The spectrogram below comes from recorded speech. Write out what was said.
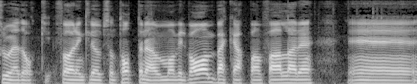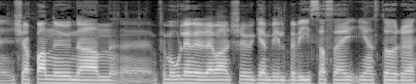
tror jag dock, för en klubb som Tottenham. Om man vill vara en backup-anfallare. Eh, köpa han nu när han eh, förmodligen är revanschsugen, vill bevisa sig i en större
